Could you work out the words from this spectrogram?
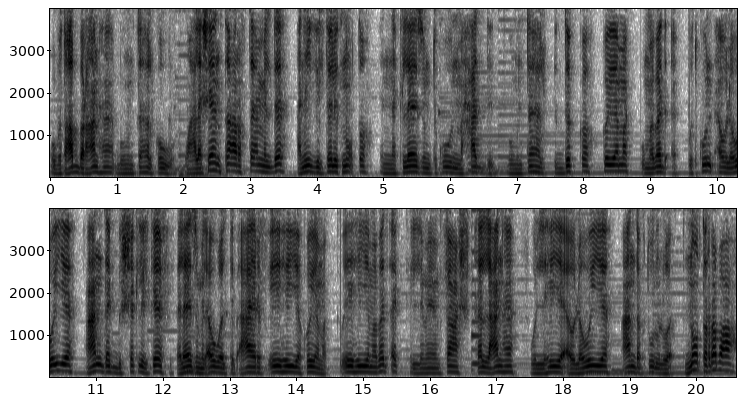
وبتعبر عنها بمنتهى القوة. وعلشان تعرف تعمل ده هنيجي لتالت نقطة إنك لازم تكون محدد بمنتهى الدقة قيمك ومبادئك وتكون أولوية عندك بالشكل الكافي. فلازم الأول تبقى عارف إيه هي قيمك وإيه هي مبادئك اللي ما ينفعش تخلى عنها واللي هي أولوية عندك طول الوقت. النقطة الرابعة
